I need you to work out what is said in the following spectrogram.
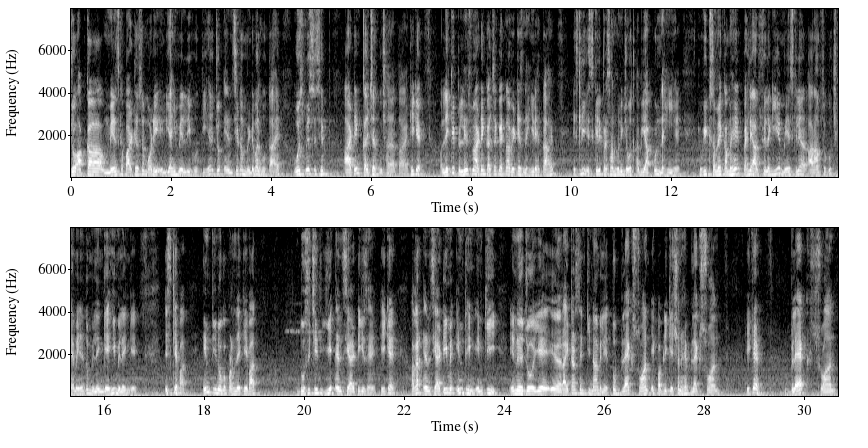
जो आपका मेंस का पार्ट है, उसमें मॉडर्न इंडिया ही मेनली होती है, जो एनसीएट और मिडवल होता है, वो इसमें से सिर्फ़ आर्ट एंड कल्चर पूछा जाता है, ठीक है? लेकिन प्रीलिम्स में आर्ट एंड कल्चर का इतना वेटेज नहीं रहता है, इसलिए इसके लिए परेशान होने की ज़रूरत अभी आपको नहीं है, क्योंकि समय कम है, पहले आपसे लगी है मेंस के लिए आराम से कुछ छः महीने तो मिलेंगे ही मिलेंगे। इसके बाद, इन तीनों को पढ़ने के बाद, दूसरी चीज़, ये एन सी आर टीज़ हैं, ठीक है? अगर एन सी आर टी में इन थिंग इनकी, इन जो ये राइटर्स इनकी ना मिले तो ब्लैक स्वान एक पब्लिकेशन है ब्लैक स्वान ठीक है? ब्लैक श्वान।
